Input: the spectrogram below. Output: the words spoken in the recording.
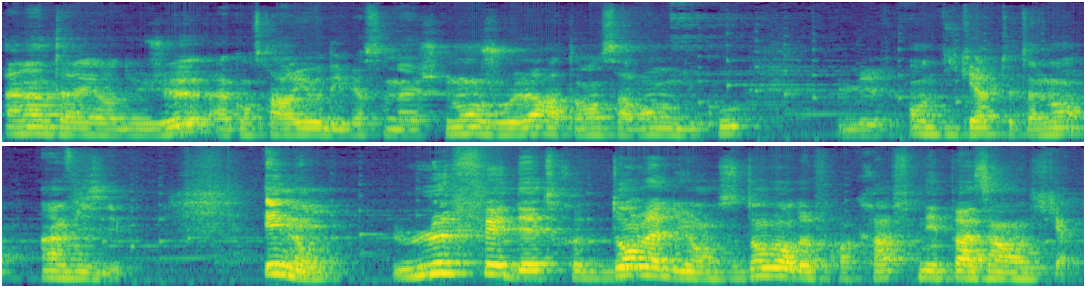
à l'intérieur du jeu, à contrario des personnages non joueurs, a tendance à rendre du coup le handicap totalement invisible. Et non, le fait d'être dans l'alliance dans World of Warcraft n'est pas un handicap.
